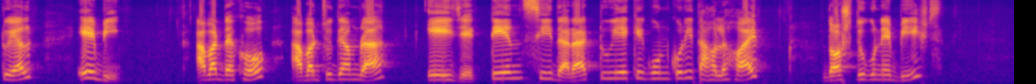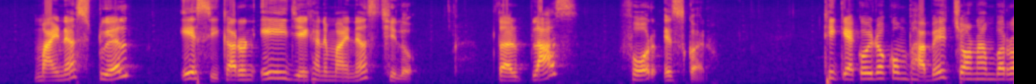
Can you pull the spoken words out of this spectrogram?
টুয়েলভ এ বি আবার দেখো, আবার যদি আমরা এই যে টেন সি দ্বারা টু একে গুণ করি, তাহলে হয় দশ দুগুণে বিশ মাইনাস টুয়েলভ এসি কারণ এই যে এখানে মাইনাস ছিল, তার প্লাস ফোর স্কোয়ার ঠিক একই রকমভাবে চ নাম্বারও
